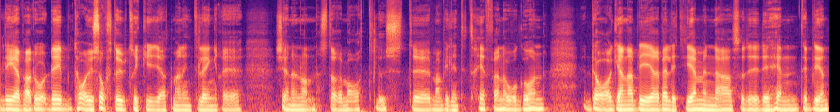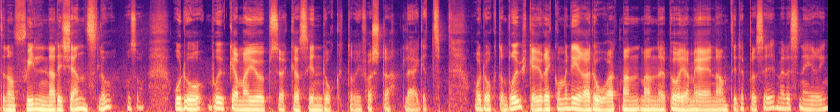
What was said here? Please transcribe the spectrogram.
leva, då, det tar ju så ofta uttryck i att man inte längre känner någon större matlust, eh, man vill inte träffa någon. Dagarna blir väldigt jämna, så det, det, händer, det blir inte någon skillnad i känslor. Och, så. och då brukar man ju uppsöka sin doktor i första läget. Och doktorn brukar ju rekommendera då att man, man börjar med en antidepressiv medicinering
